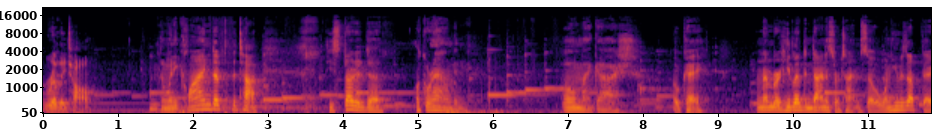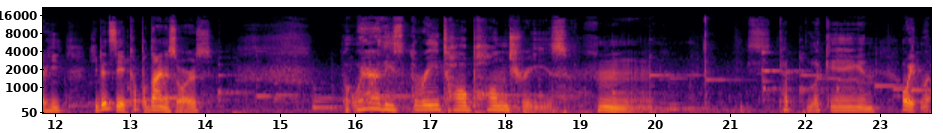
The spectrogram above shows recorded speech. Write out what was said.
really tall. And when he climbed up to the top, he started to look around and oh my gosh. Okay. Remember, he lived in dinosaur time, so when he was up there, he, he did see a couple dinosaurs. But where are these three tall palm trees? Hmm. He kept looking and. Oh, wait, let,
